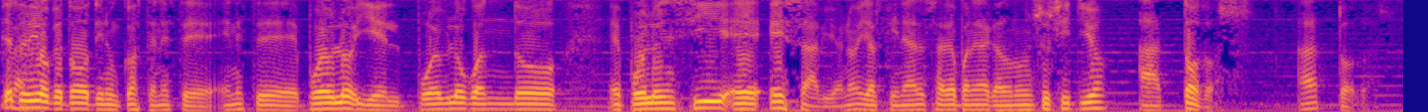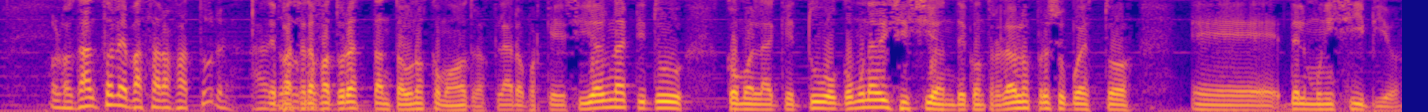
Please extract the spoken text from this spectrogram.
Ya te digo que todo tiene un coste en este en este pueblo y el pueblo cuando el pueblo en sí eh, es sabio, ¿no? Y al final sabe poner a cada uno en su sitio a todos, a todos. Por lo tanto, le pasará factura. a De todo pasar a el- facturas tanto a unos como a otros, claro, porque si hay una actitud como la que tuvo, como una decisión de controlar los presupuestos eh, del municipio,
